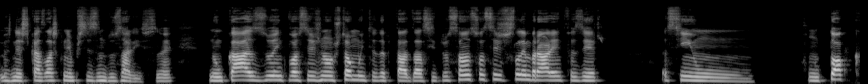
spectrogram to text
mas neste caso acho que nem precisam de usar isso, né? Num caso em que vocês não estão muito adaptados à situação, se vocês se lembrarem de fazer assim um, um toque,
